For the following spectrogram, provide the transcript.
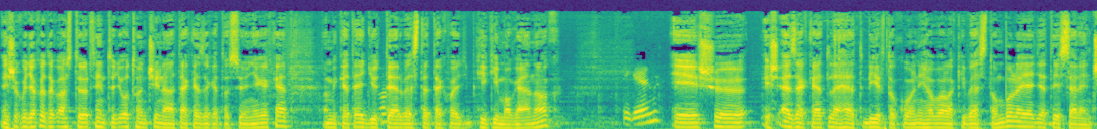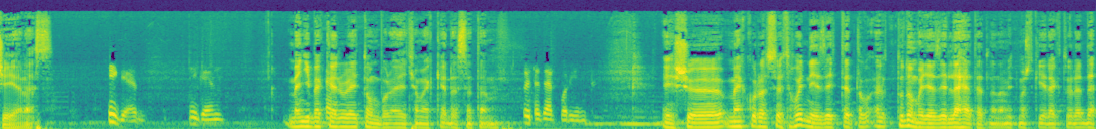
és akkor gyakorlatilag az történt, hogy otthon csinálták ezeket a szőnyegeket, amiket együtt terveztetek, vagy kiki magának, igen. És, és ezeket lehet birtokolni, ha valaki vesz tombola jegyet, és szerencséje lesz. Igen, igen. Mennyibe kerül egy tombola egy, ha megkérdezhetem? 5000 forint. És uh, mekkora hogy néz egy, tehát, tudom, hogy ez egy lehetetlen, amit most kérek tőled, de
